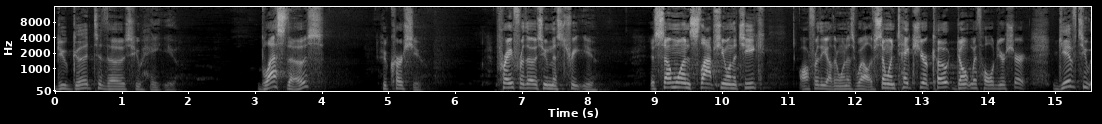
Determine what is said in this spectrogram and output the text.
do good to those who hate you, bless those who curse you, pray for those who mistreat you. If someone slaps you on the cheek, offer the other one as well. If someone takes your coat, don't withhold your shirt. Give to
